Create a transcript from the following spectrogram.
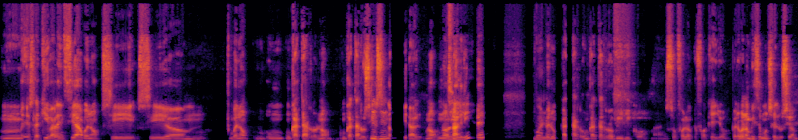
Mm, es la equivalencia, bueno, si, si bueno, un, catarro, ¿no? Un catarro sigue siendo viral, ¿no? No una gripe, Bueno. Pero un catarro, un catarro vírico. Eso fue lo que fue aquello. Pero bueno, me hizo mucha ilusión.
